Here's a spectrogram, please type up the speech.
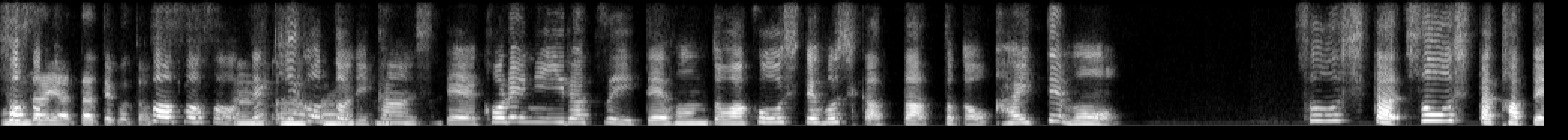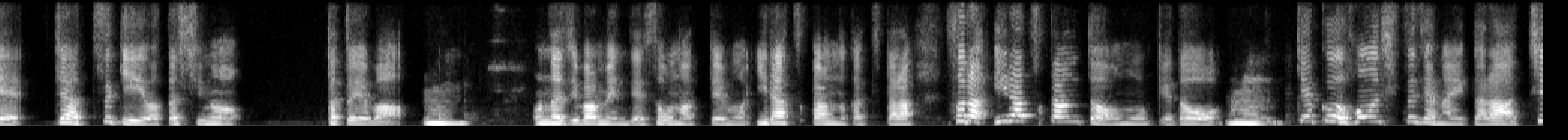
問題やったってこと？そうそうそう、うん出来事に関してこれにイラついて本当はこうしてほしかったとかを書いてもそうしたそうした過程じゃあ次私の例えばうん。同じ場面でそうなってもイラつかんのかって言ったらそれはイラつかんとは思うけどうん。結局本質じゃないから違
